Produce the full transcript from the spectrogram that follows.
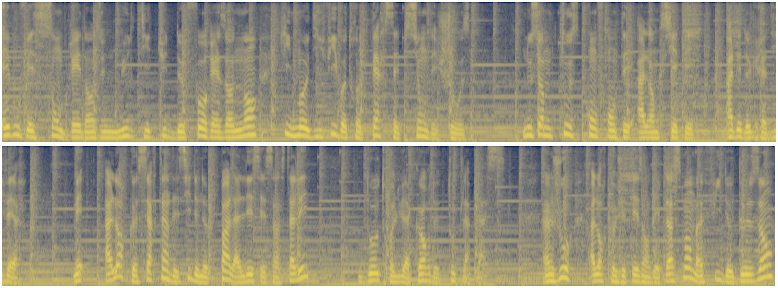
et vous fait sombrer dans une multitude de faux raisonnements qui modifient votre perception des choses. Nous sommes tous confrontés à l'anxiété, à des degrés divers. Mais alors que certains décident de ne pas la laisser s'installer, d'autres lui accordent toute la place. Un jour, alors que j'étais en déplacement, ma fille de 2 ans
